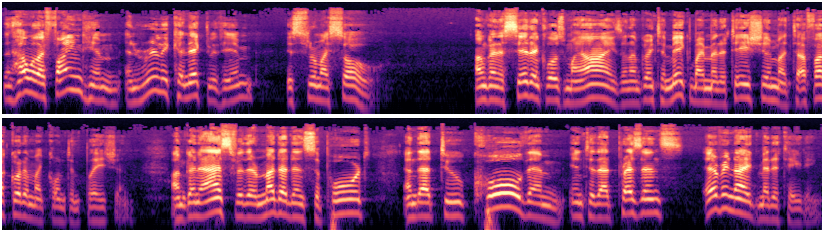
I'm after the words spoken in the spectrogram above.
Then how will I find Him and really connect with Him is through my soul. I'm going to sit and close my eyes and I'm going to make my meditation, my tafakkur and my contemplation. I'm going to ask for their madad and support and that to call them into that presence every night meditating,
